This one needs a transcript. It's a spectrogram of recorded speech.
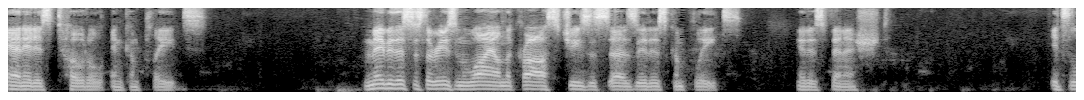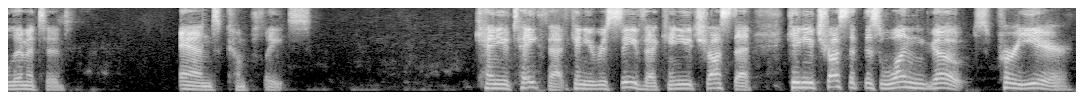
and it is total and complete. Maybe this is the reason why on the cross Jesus says it is complete, it is finished. It's limited and complete. Can you take that? Can you receive that? Can you trust that? Can you trust that this one goat per year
